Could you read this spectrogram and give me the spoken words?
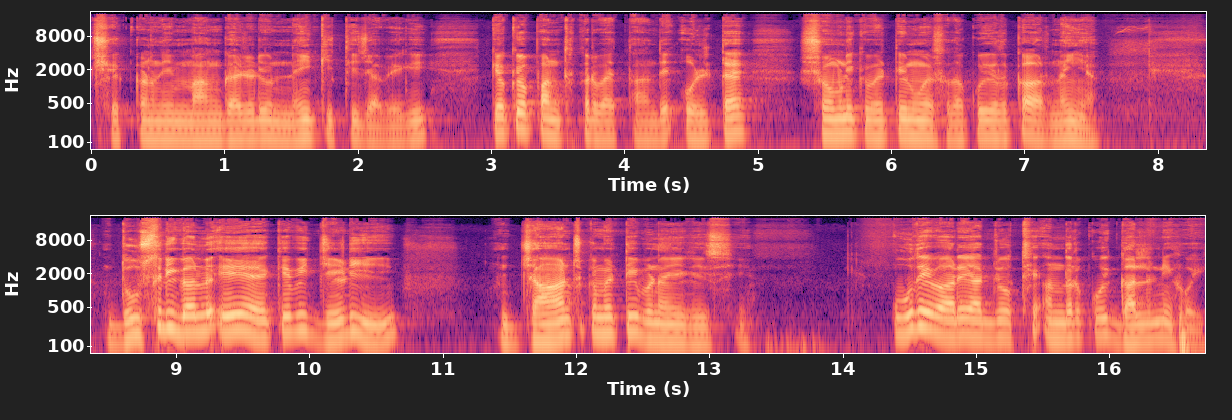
ਛੇਕਣ ਦੀ ਮੰਗ ਹੈ ਜਿਹੜੀ ਉਹ ਨਹੀਂ ਕੀਤੀ ਜਾਵੇਗੀ, ਕਿਉਂਕਿ ਉਹ ਪੰਥਕ ਰਵਾਇਤਾਂ ਦੇ ਉਲਟ ਹੈ। ਸ਼੍ਰੋਮਣੀ ਕਮੇਟੀ ਨੂੰ ਇਸ ਦਾ ਕੋਈ ਅਧਿਕਾਰ ਨਹੀਂ ਹੈ। ਦੂਸਰੀ ਗੱਲ ਇਹ ਹੈ ਕਿ ਵੀ ਜਿਹੜੀ ਜਾਂਚ ਕਮੇਟੀ ਬਣਾਈ ਗਈ ਸੀ, ਉਹਦੇ ਬਾਰੇ ਅੱਜ ਉੱਥੇ ਅੰਦਰ ਕੋਈ ਗੱਲ ਨਹੀਂ ਹੋਈ,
